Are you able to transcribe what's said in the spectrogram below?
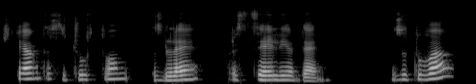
щях да се чувствам зле през целия ден. Затова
